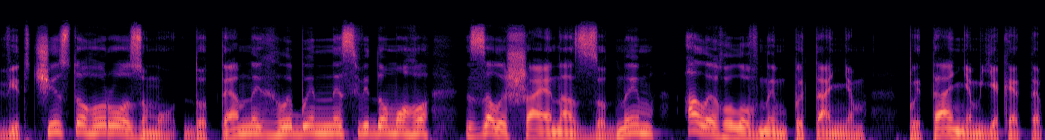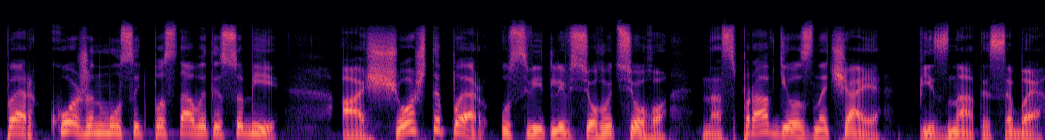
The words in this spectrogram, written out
від чистого розуму до темних глибин несвідомого залишає нас з одним, але головним питанням питанням, яке тепер кожен мусить поставити собі. А що ж тепер у світлі всього цього насправді означає пізнати себе?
